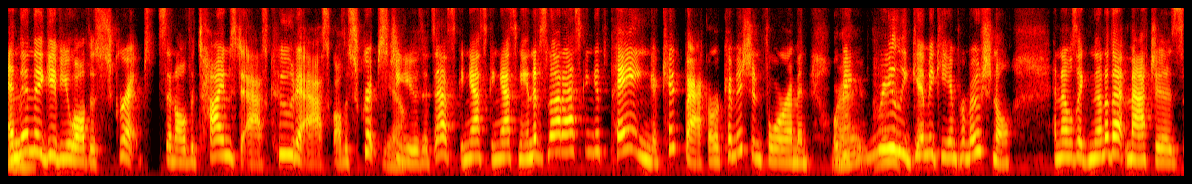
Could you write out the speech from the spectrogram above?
And then mm. they give you all the scripts and all the times to ask, who to ask, all the scripts yeah. to use. It's asking, asking, asking. And if it's not asking, it's paying a kickback or a commission for them and or right, being really right. gimmicky and promotional. And I was like, none of that matches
